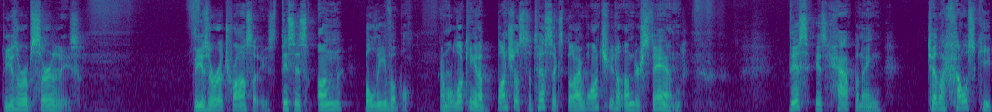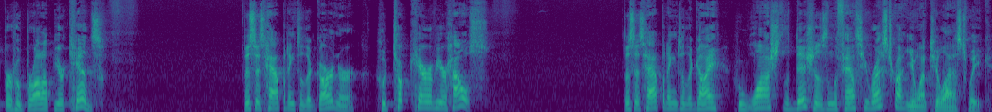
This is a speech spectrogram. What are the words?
These are absurdities. These are atrocities. This is unbelievable. And we're looking at a bunch of statistics, but I want you to understand this is happening to the housekeeper who brought up your kids. This is happening to the gardener who took care of your house. This is happening to the guy who washed the dishes in the fancy restaurant you went to last week.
